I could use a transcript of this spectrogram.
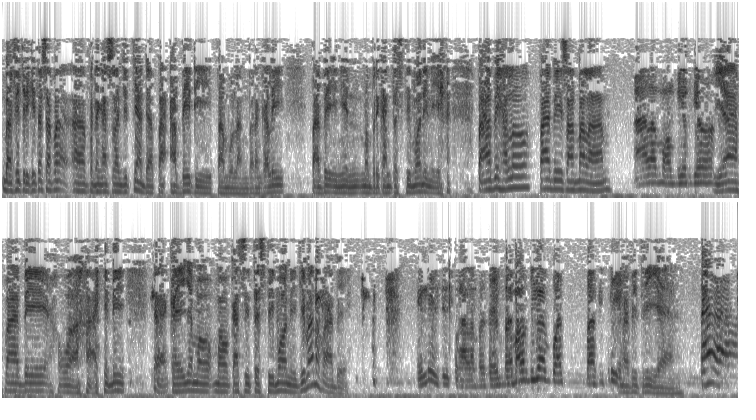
Mbak Fitri, kita sapa uh, pendengar selanjutnya ada Pak Abe di Pamulang. Barangkali Pak Abe ingin memberikan testimoni nih ya. Pak Abe, halo. Pak Abe, selamat malam. Malam Om Yurjo. Ya Pak Abe, wah ini kayaknya mau mau kasih testimoni. Gimana Pak Abe? ini sih pengalaman saya. Malam juga buat Mbak Fitri ya. Mbak Fitri ya. Nah,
